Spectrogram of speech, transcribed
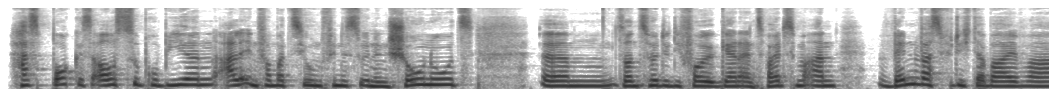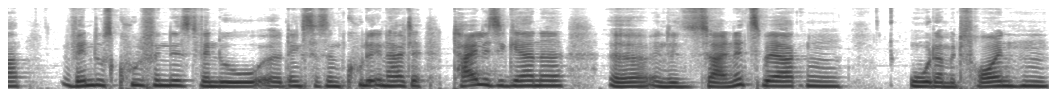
Hast Bock, es auszuprobieren? Alle Informationen findest du in den Show Notes. Ähm, sonst hör dir die Folge gerne ein zweites Mal an. Wenn was für dich dabei war, wenn du es cool findest, wenn du äh, denkst, das sind coole Inhalte, teile sie gerne äh, in den sozialen Netzwerken oder mit Freunden.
